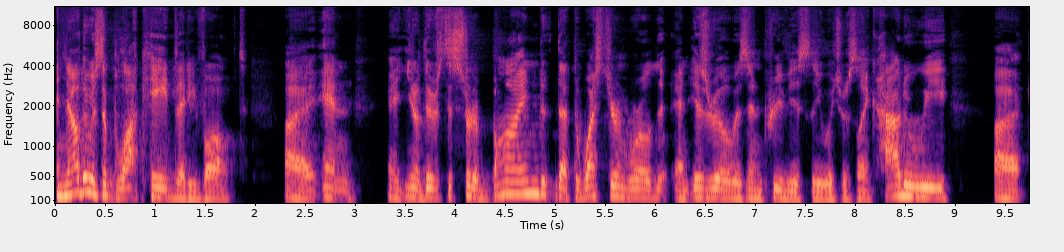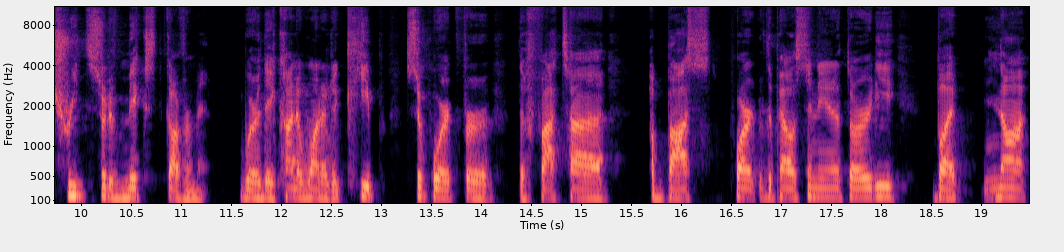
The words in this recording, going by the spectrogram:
And now there was a blockade that evolved. Uh, and and, you know, there's this sort of bind that the Western world and Israel was in previously, which was like, how do we uh, treat sort of mixed government, where they kind of wanted to keep support for the Fatah Abbas part of the Palestinian Authority, but not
